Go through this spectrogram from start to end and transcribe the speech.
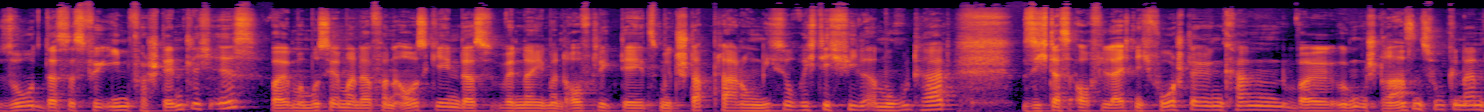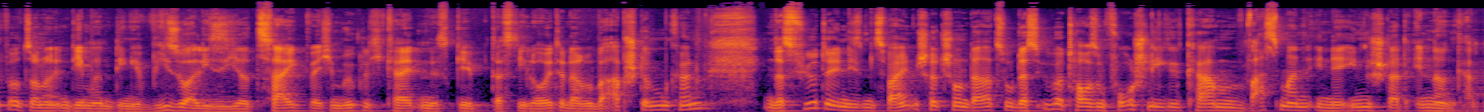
so dass es für ihn verständlich ist, weil man muss ja immer davon ausgehen, dass wenn da jemand draufklickt, der jetzt mit Stadtplanung nicht so richtig viel am Hut hat, sich das auch vielleicht nicht vorstellen kann, weil irgendein Straßenzug genannt wird, sondern indem man Dinge visualisiert, zeigt, welche Möglichkeiten es gibt, dass die Leute darüber abstimmen können. Und das führte in diesem zweiten Schritt schon dazu, dass über 1000 Vorschläge kamen, was man in der Innenstadt ändern kann.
